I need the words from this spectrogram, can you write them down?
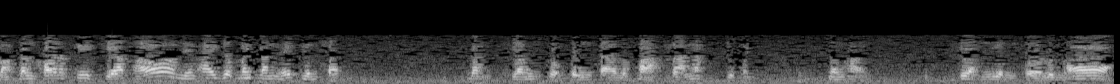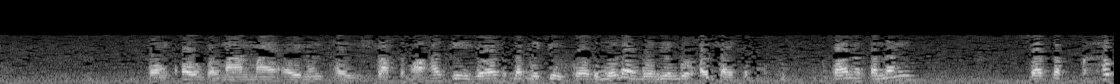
ចង់ដឹងខនគេប្រាប់ហោនាងឯងយកមិនដឹងទេខ្ញុំសត្វដឹងយ៉ាងកំពុងតែលំបាកខ្លាំងណាស់ជុំវិញនឹងហើយផ្ទះមានទៅលំអបងប្អូនប្រមាណម៉ែអីហ្នឹងត្រូវស្លាប់ទាំងអស់ហើយគេយកទៅដឹកទៅជួកទៅមួយដល់មួយនាងមួយហើយតែប៉ុន្តែប៉ុណ្ណឹងសត្វខឹក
